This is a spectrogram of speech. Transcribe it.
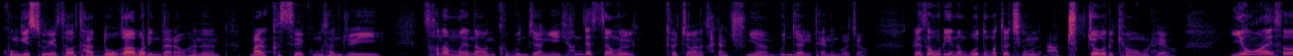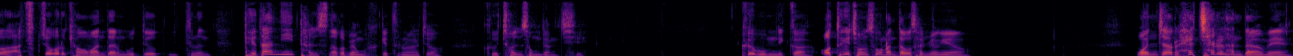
공기 속에서 다 녹아버린다라고 하는 마르크스의 공산주의 선언문에 나온 그 문장이 현대성을 결정하는 가장 중요한 문장이 되는 거죠. 그래서 우리는 모든 것들을 지금은 압축적으로 경험을 해요. 이 영화에서 압축적으로 경험한다는 모더니티는 대단히 단순하고 명백하게 드러나죠. 그 전송 장치. 그게 뭡니까? 어떻게 전송을 한다고 설명해요? 원자로 해체를 한 다음에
